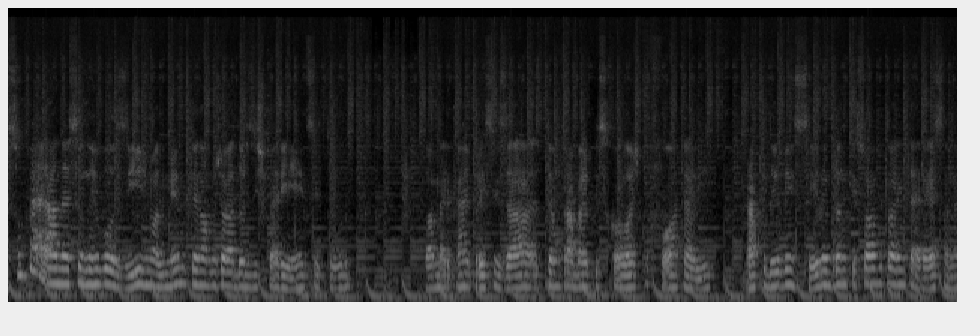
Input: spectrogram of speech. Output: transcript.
superar né, seu nervosismo, ali mesmo tendo alguns jogadores experientes e tudo. O América vai precisar ter um trabalho psicológico forte ali para poder vencer. Lembrando que só a vitória interessa, né?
